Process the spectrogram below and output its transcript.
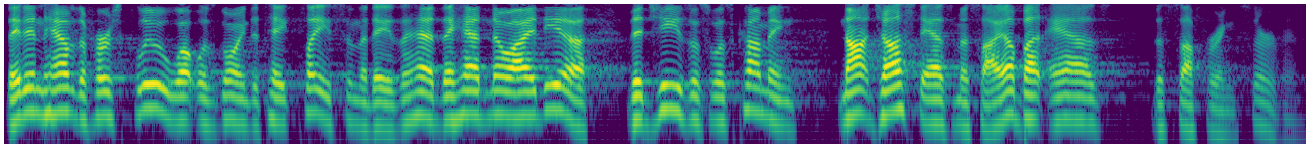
They didn't have the first clue what was going to take place in the days ahead. They had no idea that Jesus was coming not just as Messiah, but as the suffering servant.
